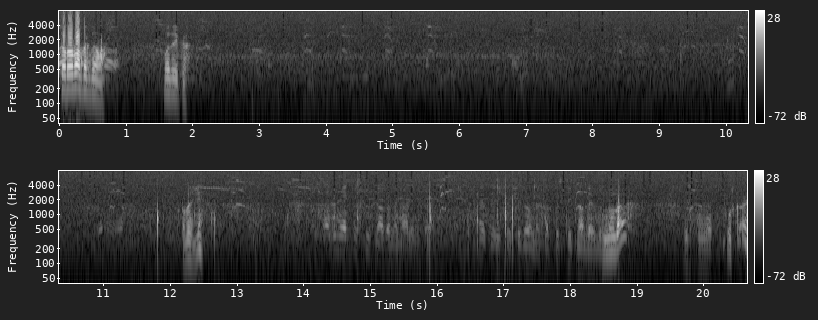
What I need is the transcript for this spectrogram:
Второй раз догнала. Смотри-ка. Подожди. Я думаю, отпустить надо на маленькое. Это еще черенок, отпустить надо, я думаю. Ну да, Пусть плывет. пускай.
